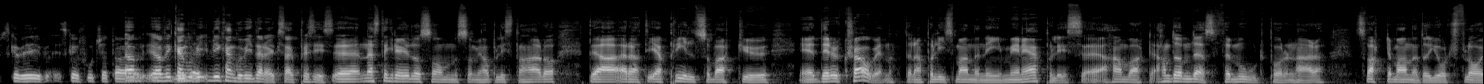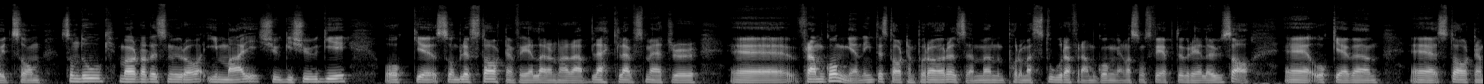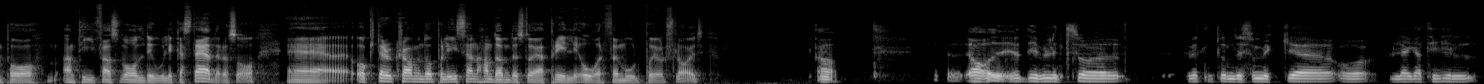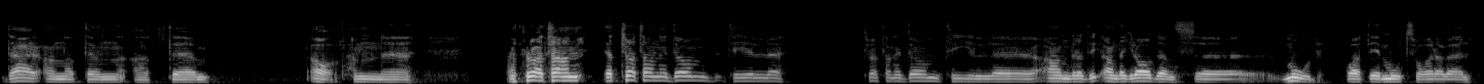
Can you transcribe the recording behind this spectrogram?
Ska vi, ska vi fortsätta? Ja, ja vi, kan gå, vi kan gå vidare, exakt precis. Eh, nästa grej då som, som jag har på listan här då, det är att i april så vart ju eh, Derek Chauvin, den här polismannen i Minneapolis, eh, han, vart, han dömdes för mord på den här svarte mannen då, George Floyd, som, som dog, mördades nu då i maj 2020 och eh, som blev starten för hela den här Black Lives Matter-framgången. Eh, inte starten på rörelsen, men på de här stora framgångarna som svepte över hela USA eh, och även starten på Antifas våld i olika städer och så. Och Derek Chauvin då, polisen, han dömdes då i april i år för mord på George Floyd. Ja, ja det är väl inte så jag vet inte om det är så mycket att lägga till där annat än att eh, ja, han... Eh, jag tror att han, jag tror att han är dömd till... Jag tror att han är dömd till eh, andra, andra gradens eh, mord och att det motsvarar väl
